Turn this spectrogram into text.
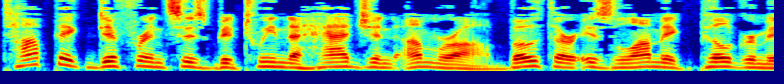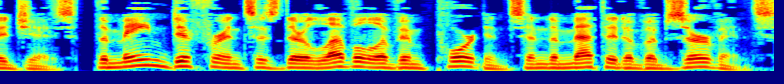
Topic differences between the Hajj and Umrah Both are Islamic pilgrimages, the main difference is their level of importance and the method of observance.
